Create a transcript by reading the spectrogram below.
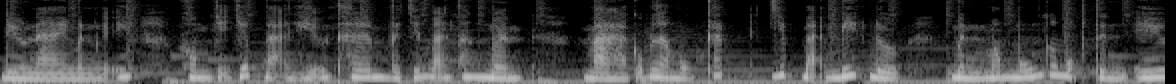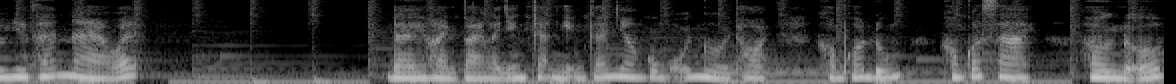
Điều này mình nghĩ không chỉ giúp bạn hiểu thêm về chính bản thân mình, mà cũng là một cách giúp bạn biết được mình mong muốn có một tình yêu như thế nào ấy. Đây hoàn toàn là những trải nghiệm cá nhân của mỗi người thôi, không có đúng, không có sai hơn nữa,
